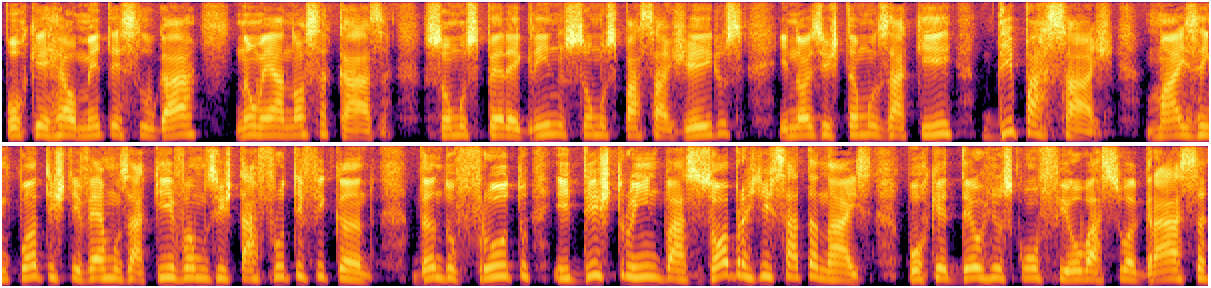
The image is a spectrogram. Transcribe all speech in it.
porque realmente esse lugar não é a nossa casa. Somos peregrinos, somos passageiros e nós estamos aqui de passagem, mas enquanto estivermos aqui, vamos estar frutificando frutificando, dando fruto e destruindo as obras de Satanás, porque Deus nos confiou a sua graça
